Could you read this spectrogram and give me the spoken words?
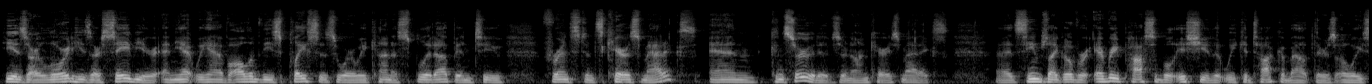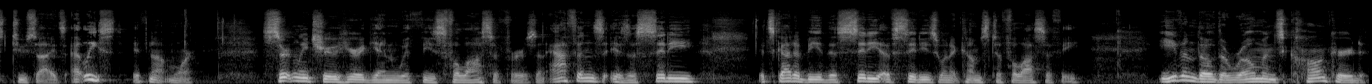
He is our Lord, He's our Savior, and yet we have all of these places where we kind of split up into, for instance, charismatics and conservatives or non charismatics. Uh, it seems like over every possible issue that we could talk about, there's always two sides, at least, if not more. Certainly true here again with these philosophers. And Athens is a city, it's got to be the city of cities when it comes to philosophy even though the Romans conquered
